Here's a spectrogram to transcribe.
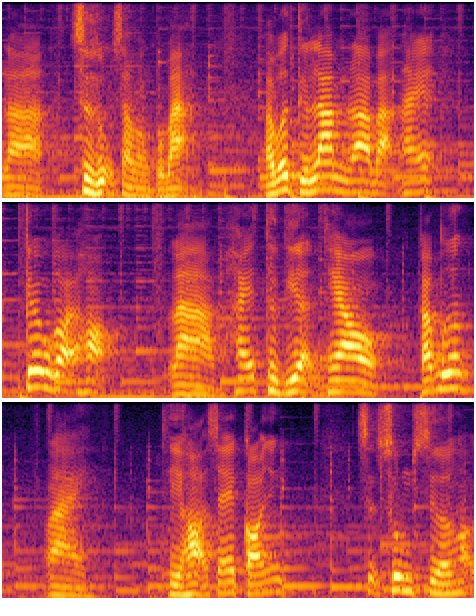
là sử dụng sản phẩm của bạn và bước thứ năm là bạn hãy kêu gọi họ là hãy thực hiện theo các bước này. Thì họ sẽ có những sự sung sướng, họ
